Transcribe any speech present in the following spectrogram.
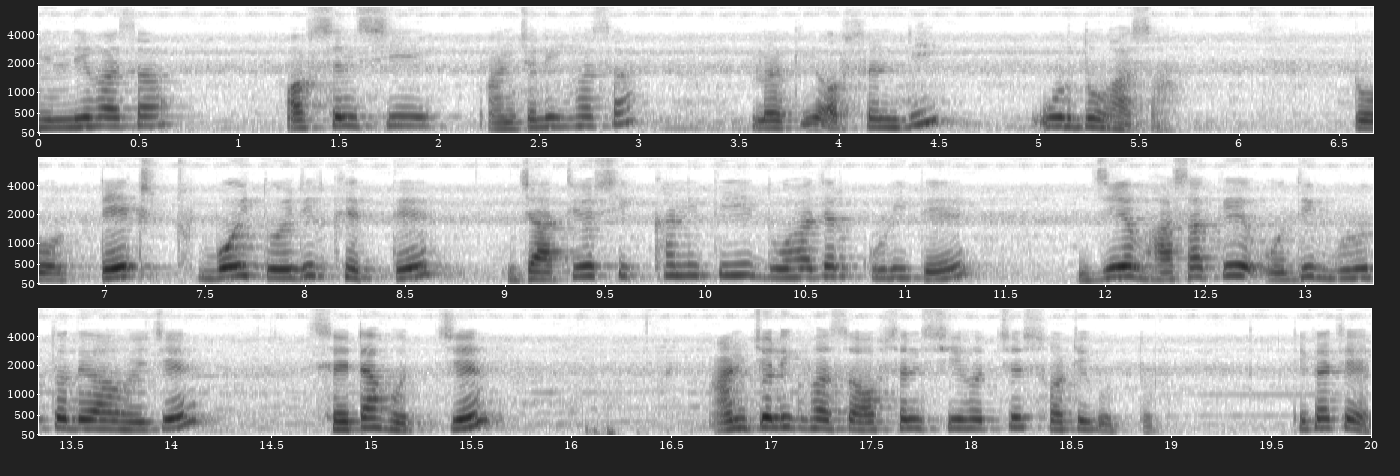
হিন্দি ভাষা, অপশান সি আঞ্চলিক ভাষা, নাকি অপশান ডি উর্দু ভাষা? তো টেক্সট বই তৈরির ক্ষেত্রে জাতীয় শিক্ষানীতি দু হাজার কুড়িতে যে ভাষাকে অধিক গুরুত্ব দেওয়া হয়েছে, সেটা হচ্ছে আঞ্চলিক ভাষা, অপশান সি হচ্ছে সঠিক উত্তর। ঠিক আছে?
